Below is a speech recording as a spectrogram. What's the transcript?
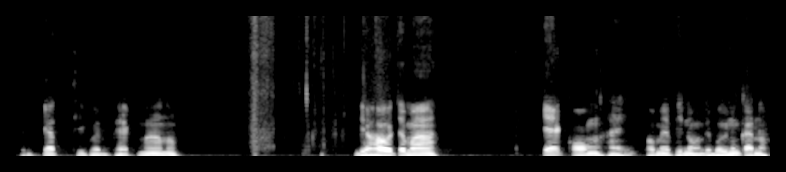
เป็นแก๊สที่เพิ่นแพ็คมาเนาะเดี๋ยวเราจะมา กะกองให้พ่อแม่พี่น้องได้เบิ่งนํกันเนาะ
